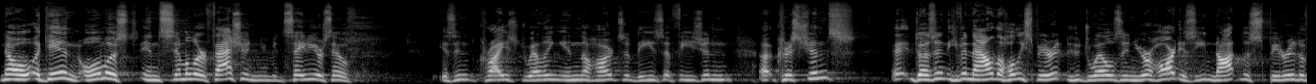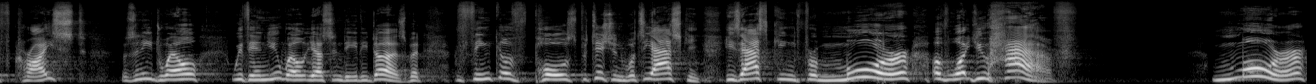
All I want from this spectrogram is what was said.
Now, again, almost in similar fashion, you would say to yourself, isn't Christ dwelling in the hearts of these Ephesian uh, Christians? Eh, doesn't even now the Holy Spirit who dwells in your heart, is he not the Spirit of Christ? Doesn't he dwell within you? Well, yes, indeed, he does. But think of Paul's petition. What's he asking? He's asking for more of what you have. More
